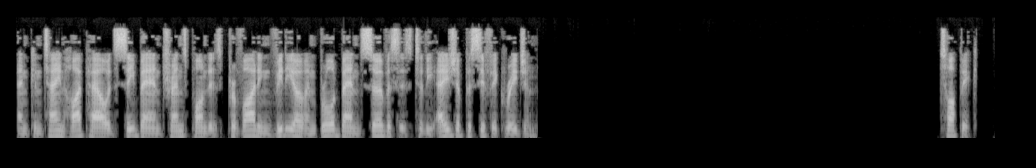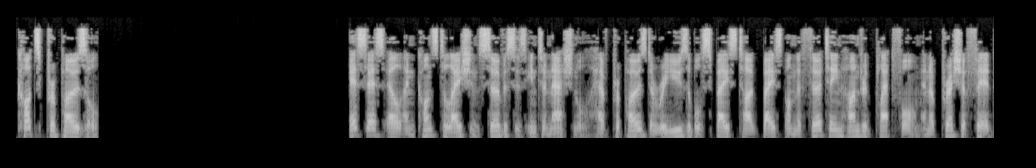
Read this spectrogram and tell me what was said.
and contain high-powered C-band transponders providing video and broadband services to the Asia-Pacific region. COTS proposal SSL and Constellation Services International have proposed a reusable space tug based on the 1300 platform and a pressure-fed,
